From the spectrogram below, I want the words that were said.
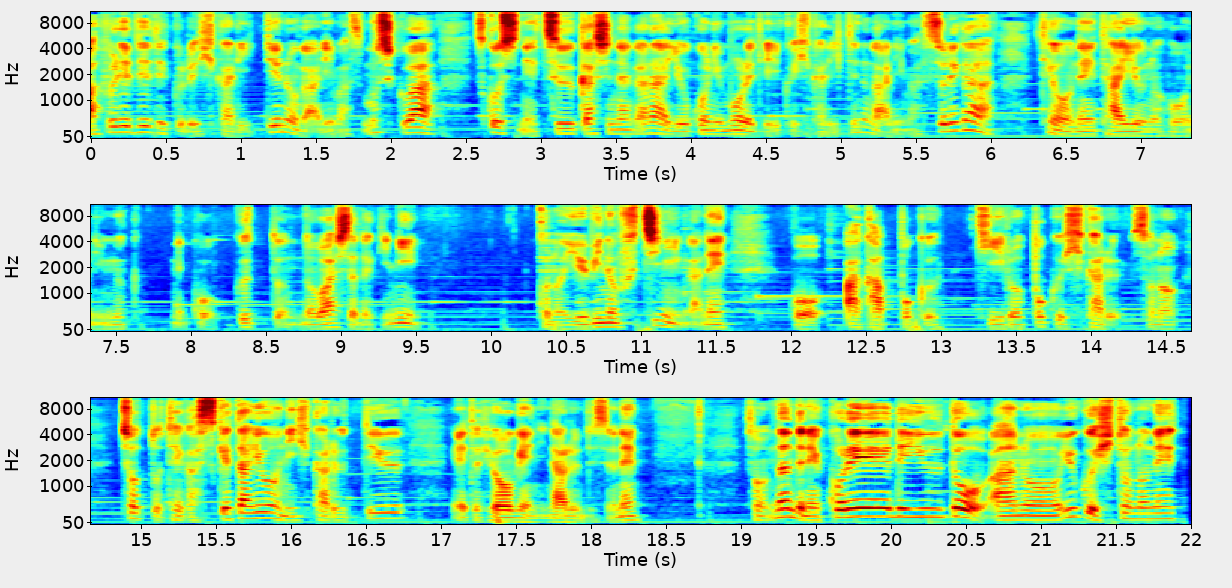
溢れ出てくる光っていうのがあります。もしくは少しね通過しながら横に漏れていく光っていうのがあります。それが手をね太陽の方に向く、ね、こうグッと伸ばした時にこの指の縁にがねこう赤っぽく黄色っぽく光るそのちょっと手が透けたように光るっていう、えー、と表現になるんですよね。そうなんでねこれで言うとあのよく人のね、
